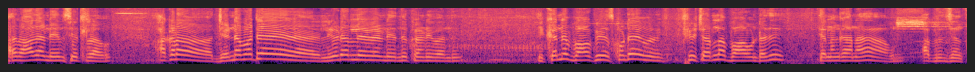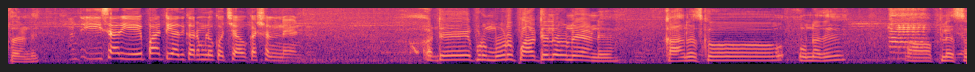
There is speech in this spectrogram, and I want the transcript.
అది రాదండి ఏం సీట్లు రావు. అక్కడ జెండా బట్టే లీడర్ లేడండి ఎందుకండి ఇవన్నీ? ఇక్కడనే బాగు చేసుకుంటే ఫ్యూచర్లో బాగుంటుంది. తెలంగాణ అభివృద్ధి చెందుతుందండి. అంటే ఈసారి ఏ పార్టీ అధికారంలోకి వచ్చే అవకాశాలు ఉన్నాయండి? అంటే ఇప్పుడు మూడు పార్టీలు ఉన్నాయండి. కాంగ్రెస్కు ఉన్నది ప్లస్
